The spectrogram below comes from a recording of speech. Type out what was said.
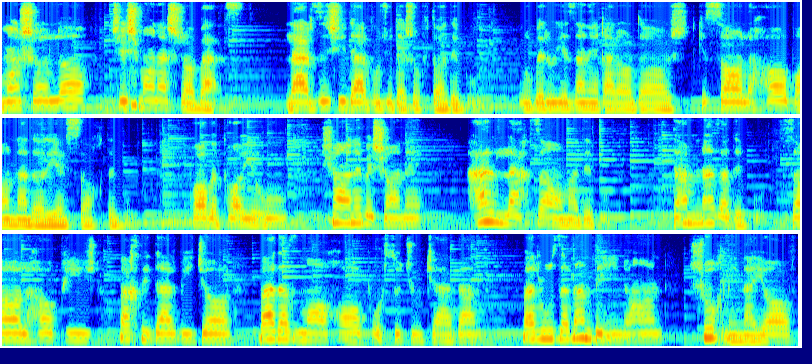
ماشاءالله چشمانش را بست. لرزشی در وجودش افتاده بود. روبروی زنی قرار داشت که سالها با نداریش ساخته بود. پا به پای او شانه به شانه هر لحظه آمده بود. دم نزده بود. سالها پیش وقتی در بیجار بعد از ماهها پرسجو کردن و رو زدن به این و آن شغلی نیافت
